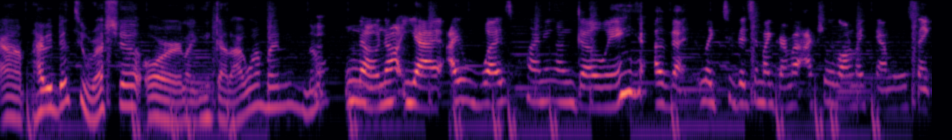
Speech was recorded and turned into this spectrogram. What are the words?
um, have you been to Russia or like Nicaragua any? No. No, not yet. I was planning on going event like to visit my grandma. Actually, a lot of my family was saying,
